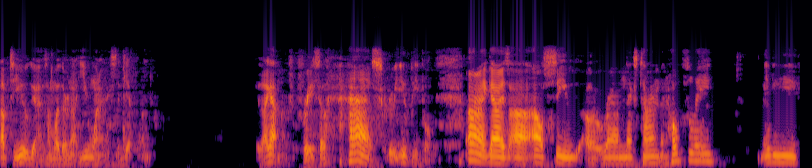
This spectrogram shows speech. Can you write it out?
up to you guys on whether or not you want to actually get one. Because I got mine for free, so screw you people. Alright guys, uh, I'll see you around next time, and hopefully, maybe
